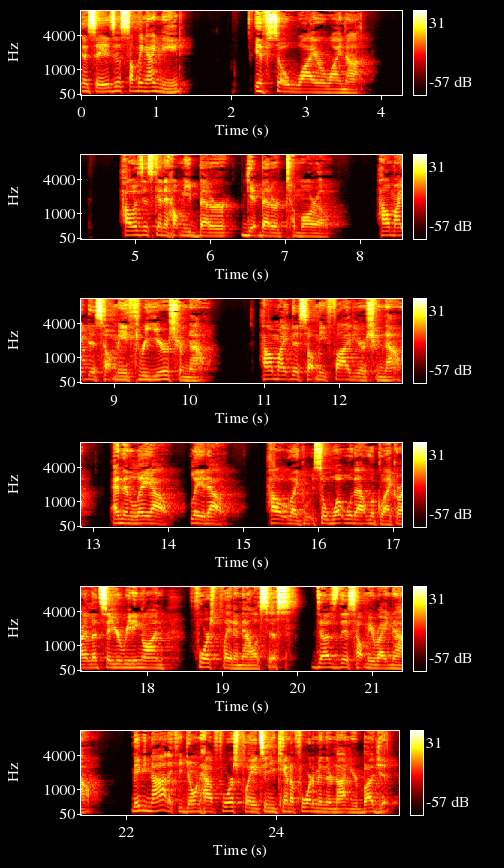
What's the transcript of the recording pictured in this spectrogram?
and say, is this something I need? If so, why or why not? How is this going to help me better, get better tomorrow? How might this help me three years from now? How might this help me five years from now? And then lay out, lay it out. How, like, so what will that look like? All right. Let's say you're reading on force plate analysis. Does this help me right now? Maybe not if you don't have force plates and you can't afford them and they're not in your budget.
